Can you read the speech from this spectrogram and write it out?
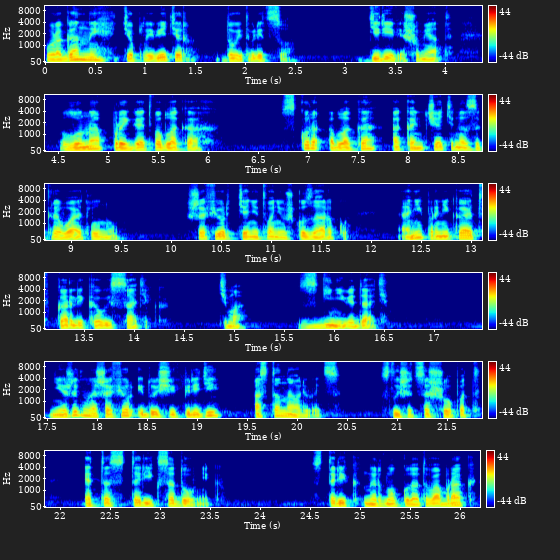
Ураганный теплый ветер дует в лицо. Деревья шумят. Луна прыгает в облаках. Скоро облака окончательно закрывают луну. Шофер тянет Ванюшку за руку. Они проникают в карликовый садик. Тьма. Сгини, видать. Неожиданно шофер, идущий впереди, останавливается. Слышится шепот. Это старик-садовник. Старик нырнул куда-то во мрак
